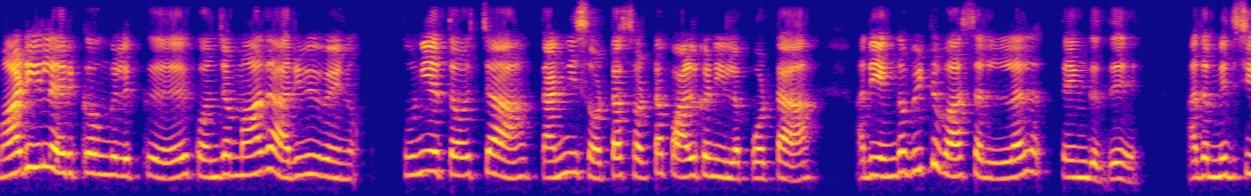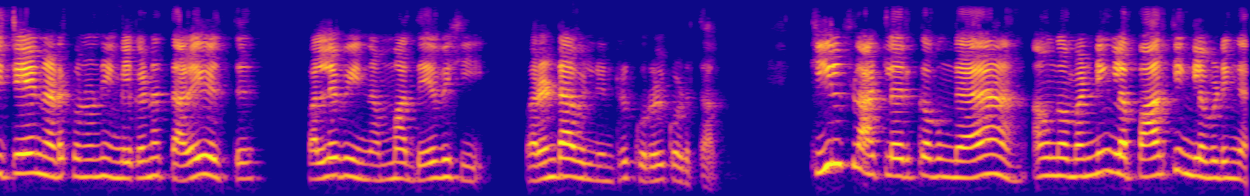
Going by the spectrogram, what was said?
மாடியில் இருக்கவங்களுக்கு கொஞ்சமாவது அறிவு வேணும். துணியை துவைச்சா தண்ணி சொட்ட சொட்ட பால்கனியில் போட்டால் அது எங்கள் வீட்டு வாசல்ல தேங்குது. அதை மிதிச்சிட்டே நடக்கணும்னு எங்களுக்கு என்ன தலையெழுத்து? பல்லவியின் அம்மா தேவகி வறண்டாவில் நின்று குரல் கொடுத்தாள். கீழ் ஃப்ளாட்டில் இருக்கவங்க அவங்க மண்ணிங்கில் பார்க்கிங்கில் விடுங்க.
